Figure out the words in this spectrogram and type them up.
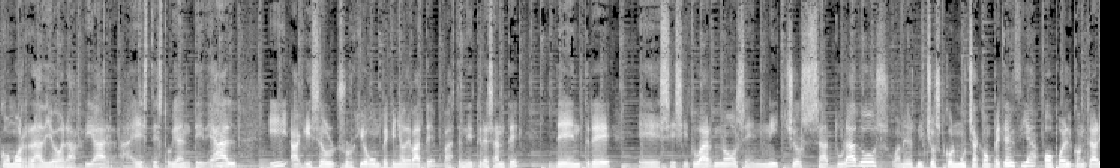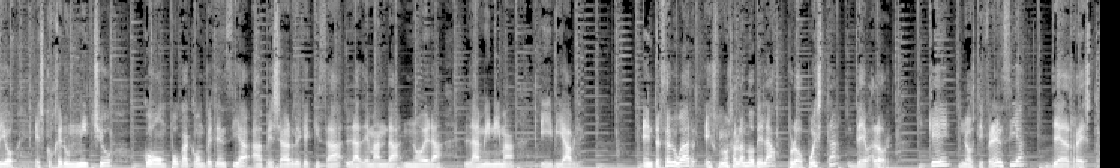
cómo radiografiar a este estudiante ideal y aquí surgió un pequeño debate bastante interesante de entre eh, si situarnos en nichos saturados o al menos nichos con mucha competencia o por el contrario escoger un nicho con poca competencia a pesar de que quizá la demanda no era la mínima y viable. En tercer lugar, estuvimos hablando de la propuesta de valor, que nos diferencia del resto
